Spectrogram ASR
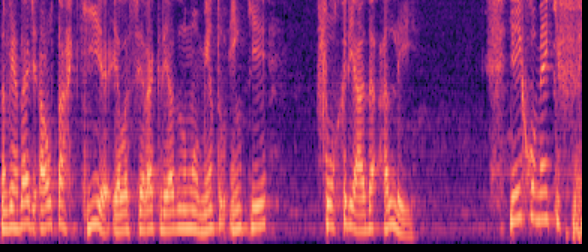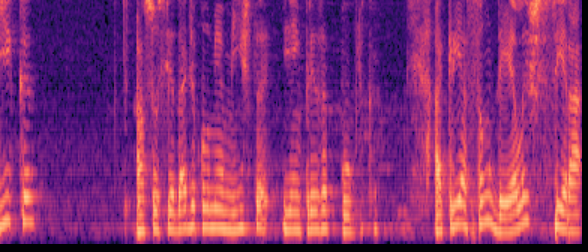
na verdade, a autarquia ela será criada no momento em que for criada a lei. E aí como é que fica a sociedade de economia mista e a empresa pública? A criação delas será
